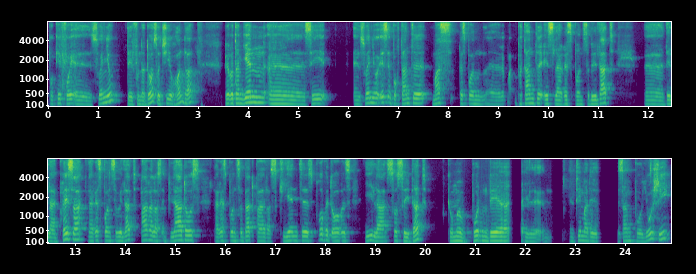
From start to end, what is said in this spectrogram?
porque fue el sueño del fundador, Soichiro Honda, pero también eh, si el sueño es importante, más eh, importante es la responsabilidad de la empresa, la responsabilidad para los empleados, la responsabilidad para los clientes, proveedores y la sociedad. Como pueden ver el, el tema de Sampo Yoshi,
